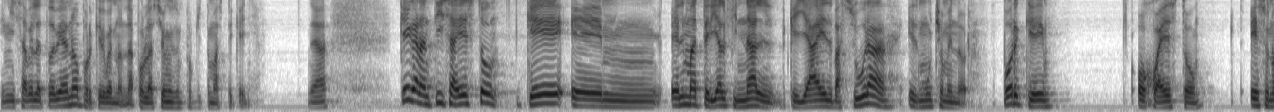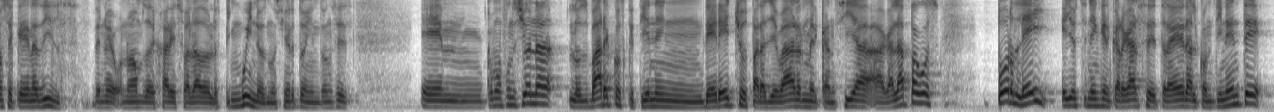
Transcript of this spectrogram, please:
en Isabela todavía no, porque bueno, la población es un poquito más pequeña. ¿Qué garantiza esto? Que eh, el material final, que ya es basura, es mucho menor. Porque, ojo a esto, eso no se queda en las islas. De nuevo, no vamos a dejar eso al lado de los pingüinos, ¿no es cierto? Y entonces, eh, ¿cómo funciona? Los barcos que tienen derechos para llevar mercancía a Galápagos, por ley, ellos tienen que encargarse de traer al continente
